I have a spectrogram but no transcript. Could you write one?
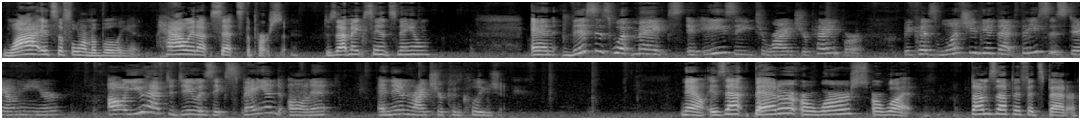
why it's a form of bullying, how it upsets the person. Does that make sense now? And this is what makes it easy to write your paper because once you get that thesis down here, all you have to do is expand on it and then write your conclusion. Now, is that better or worse or what? Thumbs up if it's better.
